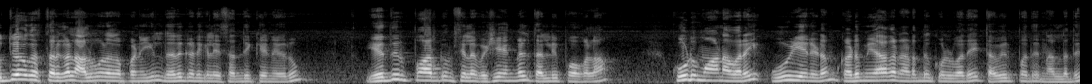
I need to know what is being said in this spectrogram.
உத்தியோகஸ்தர்கள் அலுவலக பணியில் நெருக்கடிகளை சந்திக்க நேரும் எதிர்பார்க்கும் சில விஷயங்கள் தள்ளி போகலாம். கூடுமானவரை ஊழியரிடம் கடுமையாக நடந்து கொள்வதை தவிர்ப்பது நல்லது.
